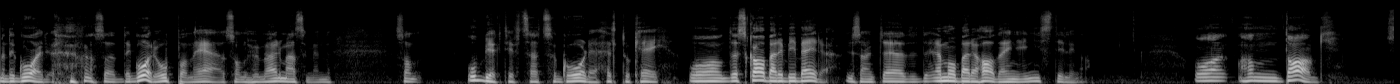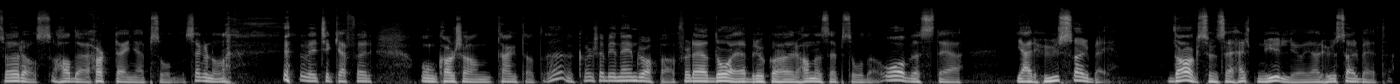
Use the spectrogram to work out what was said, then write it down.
men det går, altså, det går opp og ned sånn humørmessig, men sånn objektivt sett så går det helt OK. Og det skal bare bli bedre. jeg må bare ha den innstillinga. Og han Dag Sørås hadde hørt den episoden. Sikkert noen vet ikke hvorfor. Om kanskje han tenkte at kanskje jeg blir name-droppa. For det er da jeg bruker å høre hans episoder. Og hvis det gjør husarbeid. Dag syns jeg er helt nydelig å gjøre husarbeid til.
